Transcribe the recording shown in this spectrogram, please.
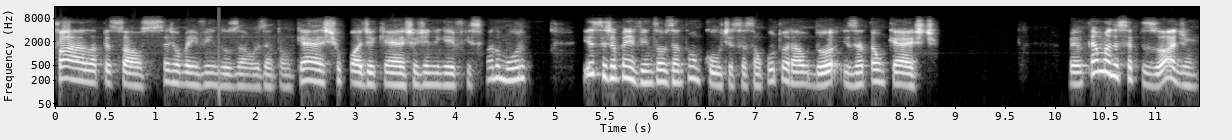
Fala pessoal, sejam bem-vindos ao Zenton Cast, o podcast onde ninguém fica em cima do muro. E sejam bem-vindos ao Zenton Cult, a sessão cultural do Zenton Cast. Bem, o tema desse episódio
